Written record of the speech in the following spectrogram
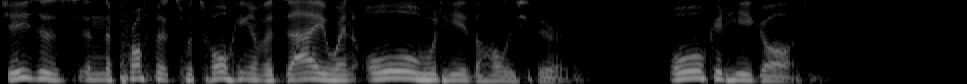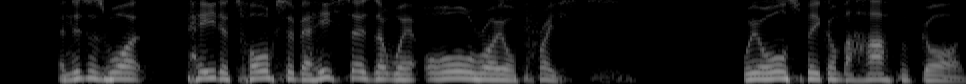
Jesus and the prophets were talking of a day when all would hear the Holy Spirit, all could hear God. And this is what Peter talks about. He says that we're all royal priests, we all speak on behalf of God.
